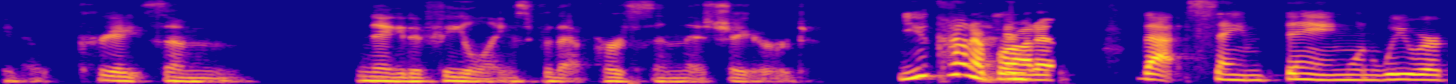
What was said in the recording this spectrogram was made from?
you know, create some negative feelings for that person that shared. You kind of brought up that same thing when we were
